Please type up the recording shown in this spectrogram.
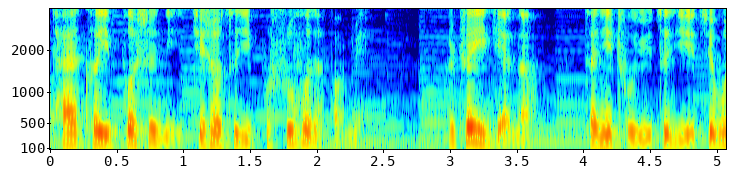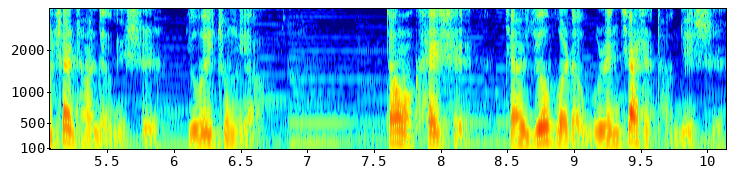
它还可以迫使你接受自己不舒服的方面。而这一点呢，在你处于自己最不擅长领域时尤为重要。当我开始加入 Uber 的无人驾驶团队时，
